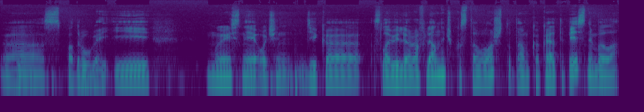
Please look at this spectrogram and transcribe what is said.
э, с подругой, и мы с ней очень дико словили рафляночку с того, что там какая-то песня была,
